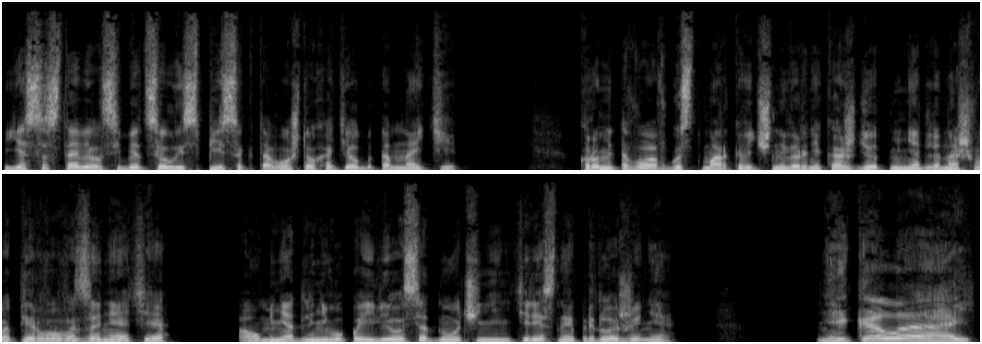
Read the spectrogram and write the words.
Я составил себе целый список того, что хотел бы там найти. Кроме того, Август Маркович наверняка ждет меня для нашего первого занятия, а у меня для него появилось одно очень интересное предложение. «Николай!»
